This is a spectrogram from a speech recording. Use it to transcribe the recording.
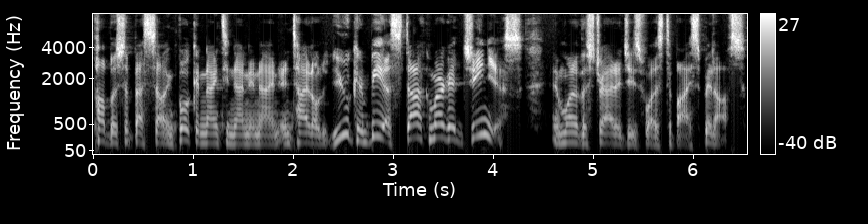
published a best selling book in 1999 entitled You Can Be a Stock Market Genius. And one of the strategies was to buy spin offs.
